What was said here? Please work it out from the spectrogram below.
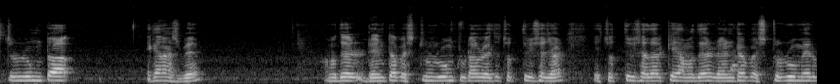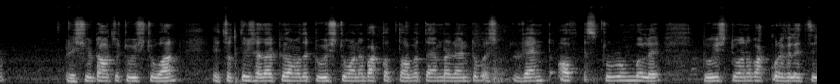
স্টোর রুমটা এখানে আসবে। আমাদের rent of store room total রয়েছে ছত্রিশ হাজার। এই ছত্রিশ হাজারকে আমাদের রেন্ট অফ স্টোর রুমের রেশিওটা হচ্ছে টু ইস টু ওয়ান এই ছত্রিশ হাজারকেও আমাদের টু ইস টু ওয়ানে ভাগ করতে হবে, তাই আমরা rent of rent of store room বলে টু ইস টু ওয়ানে ভাগ করে ফেলেছি।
